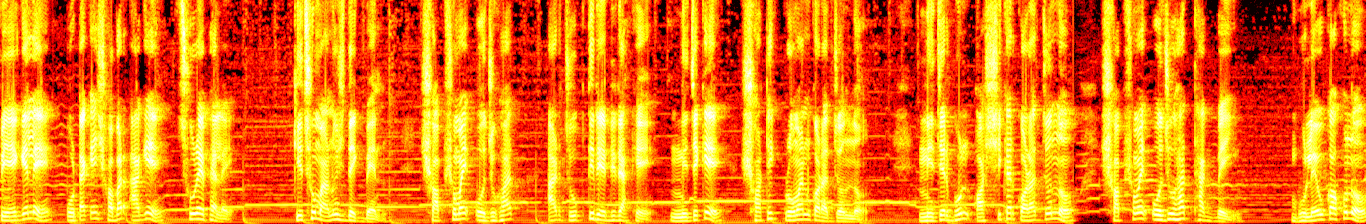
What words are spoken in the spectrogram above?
পেয়ে গেলে ওটাকেই সবার আগে ছুঁড়ে ফেলে। কিছু মানুষ দেখবেন সবসময় অজুহাত আর যুক্তি রেডি রাখে নিজেকে সঠিক প্রমাণ করার জন্য। নিজের ভুল অস্বীকার করার জন্য সবসময় অজুহাত থাকবেই। ভুলেও কখনো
